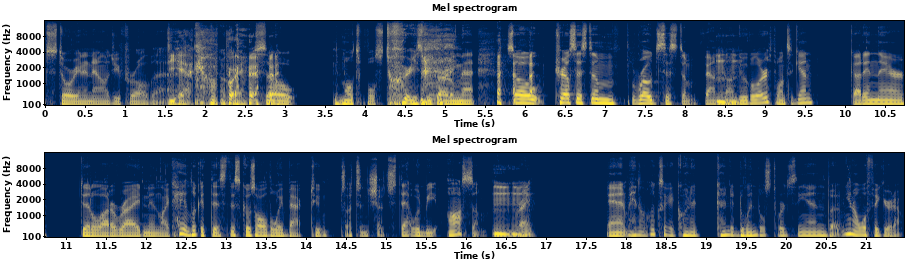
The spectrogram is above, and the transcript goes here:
story and analogy for all that. yeah, go for Okay. it. so multiple stories regarding that. So trail system, road system, found it on. Google Earth once again. Got in there, did a lot of riding, and like, hey, look at this. This goes all the way back to such and such. That would be awesome, Mhm. right? And man, it looks like it kind of kind of dwindles towards the end, but you know, we'll figure it out.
